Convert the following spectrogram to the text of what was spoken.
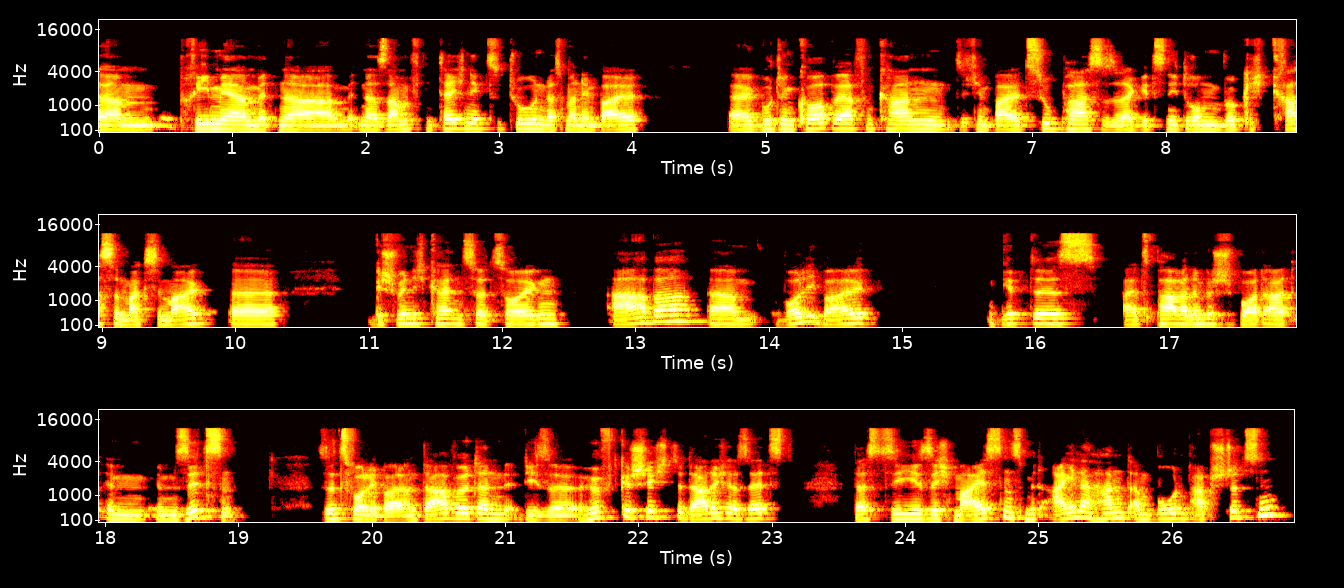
ähm, primär mit einer, mit einer sanften Technik zu tun, dass man den Ball äh, gut in den Korb werfen kann, sich den Ball zupasst. Also da geht es nie darum, wirklich krasse Maximal, äh, zu erzeugen. Aber ähm, Volleyball gibt es als paralympische Sportart im, im Sitzen, Sitzvolleyball. Und da wird dann diese Hüftgeschichte dadurch ersetzt, dass sie sich meistens mit einer Hand am Boden abstützen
